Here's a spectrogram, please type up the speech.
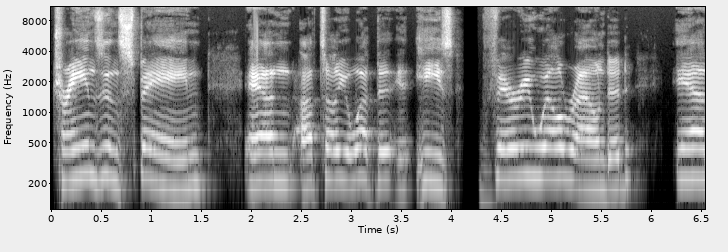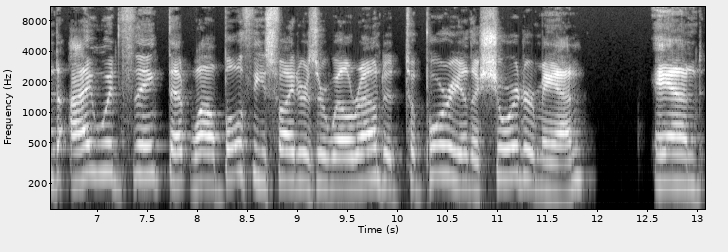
trains in Spain, and I'll tell you what, he's very well rounded. And I would think that while both these fighters are well rounded, Topuria, the shorter man, and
